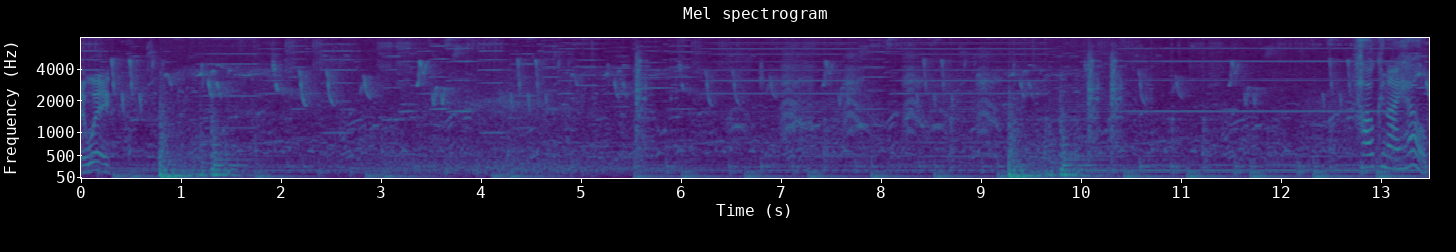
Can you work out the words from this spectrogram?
right away. How can I help?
